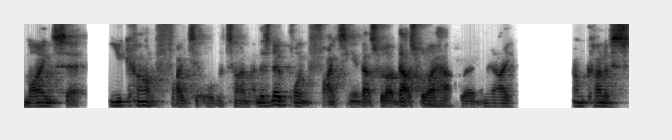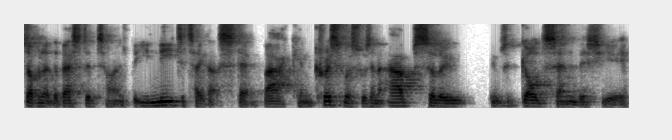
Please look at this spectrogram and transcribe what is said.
mindset, you can't fight it all the time. And there's no point fighting it. That's what I, that's what I have learned. I mean, I, I'm kind of stubborn at the best of times, but you need to take that step back. And Christmas was an absolute, it was a godsend this year.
